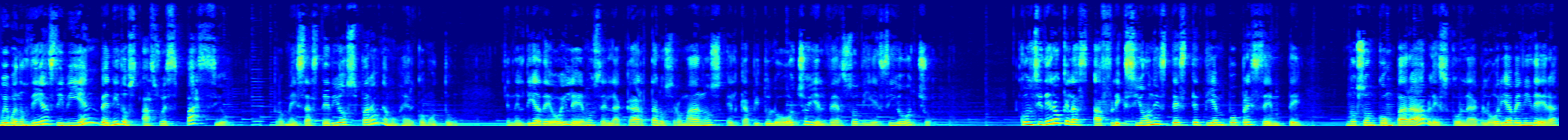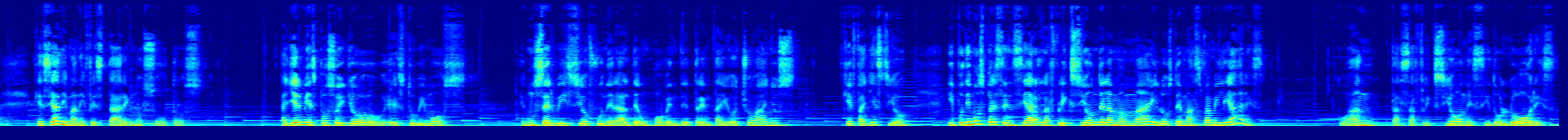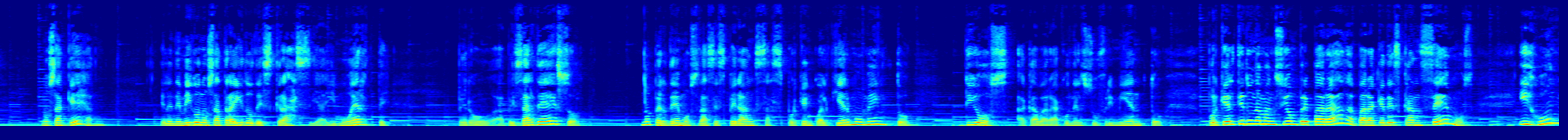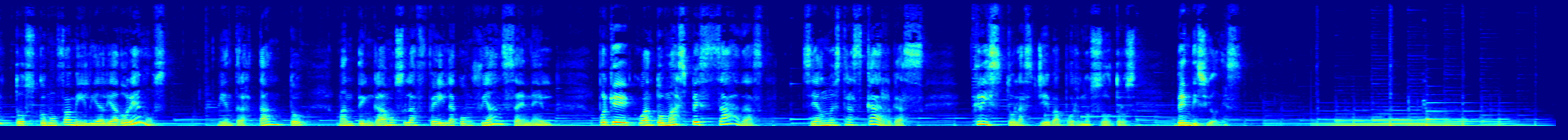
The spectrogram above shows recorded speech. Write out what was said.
Muy buenos días y bienvenidos a su espacio, promesas de Dios para una mujer como tú. En el día de hoy leemos en la carta a los romanos el capítulo 8 y el verso 18. Considero que las aflicciones de este tiempo presente no son comparables con la gloria venidera que se ha de manifestar en nosotros. Ayer mi esposo y yo estuvimos en un servicio funeral de un joven de 38 años que falleció y pudimos presenciar la aflicción de la mamá y los demás familiares. Cuántas aflicciones y dolores nos aquejan. El enemigo nos ha traído desgracia y muerte, pero a pesar de eso, no perdemos las esperanzas porque en cualquier momento Dios acabará con el sufrimiento porque Él tiene una mansión preparada para que descansemos y juntos como familia le adoremos. Mientras tanto, mantengamos la fe y la confianza en Él, porque cuanto más pesadas sean nuestras cargas, Cristo las lleva por nosotros. Bendiciones.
